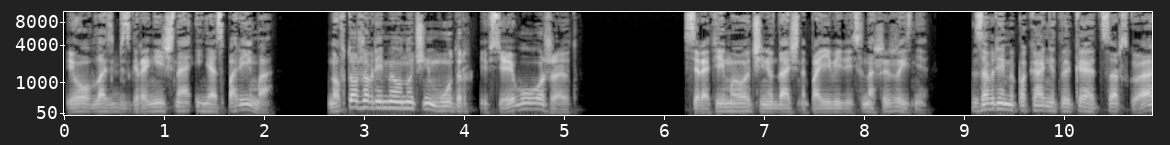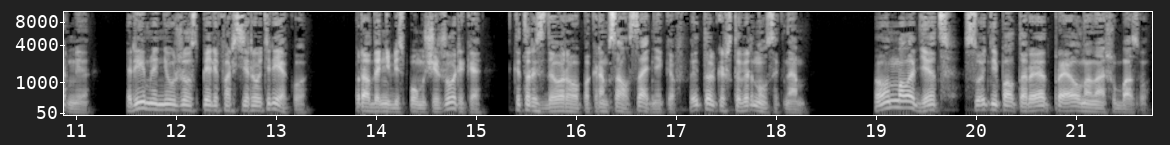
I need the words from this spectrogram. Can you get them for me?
его власть безгранична и неоспорима. Но в то же время он очень мудр, и все его уважают. Серафимы очень удачно появились в нашей жизни. За время, пока они отвлекают царскую армию, римляне уже успели форсировать реку. Правда, не без помощи Жорика, который здорово покромсал всадников и только что вернулся к нам. Он молодец, сотни-полторы отправил на нашу базу.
